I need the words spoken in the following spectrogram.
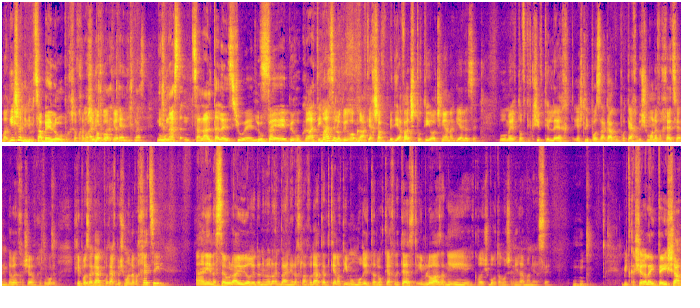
מרגיש שאני נמצא בלופ עכשיו, חמישי בבוקר. נכנס- כן, נכנס, נכנסת, צללת לאיזשהו אה, לופ אה, בירוקרטי. מה זה לא בירוקרטי? עכשיו, בדיעבד שטותי, עוד שנייה נגיע לזה. הוא אומר, טוב, תקשיב, תלך, יש לי פה זגג, הוא פותח בשמונה וחצי, אני מדבר איתך שבע וחצי בבוקר, יש לי פה זגג, פותח בשמונה וחצי, אני אנסה, אולי הוא יוריד, אני אומר לו, אין בעיה, אני הולך לעבודה, תעדכן אותי אם הוא מוריד, אתה לוקח לטסט, אם לא, אז אני כבר אשבור את הראש, אני אראה מה אני אעשה. מתקשר אליי תשע,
